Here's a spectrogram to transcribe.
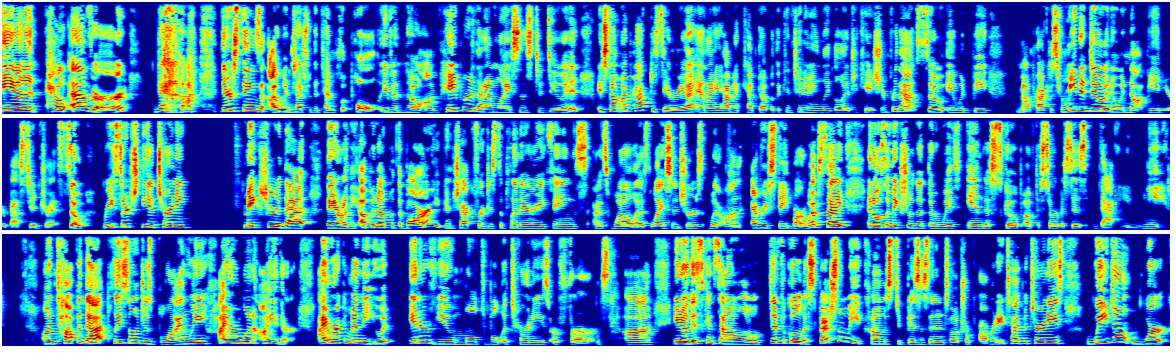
and however, there's things that I wouldn't touch with a 10 foot pole, even though on paper that I'm licensed to do it. It's not my practice area, and I haven't kept up with the continuing legal education for that. So it would be malpractice for me to do it. It would not be in your best interest. So research the attorney. Make sure that they are on the up and up with the bar. You can check for disciplinary things as well as licensures on every state bar website, and also make sure that they're within the scope of the services that you need. On top of that, please don't just blindly hire one either. I recommend that you would interview multiple attorneys or firms. Um, you know, this can sound a little difficult, especially when it comes to business and intellectual property type attorneys. We don't work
